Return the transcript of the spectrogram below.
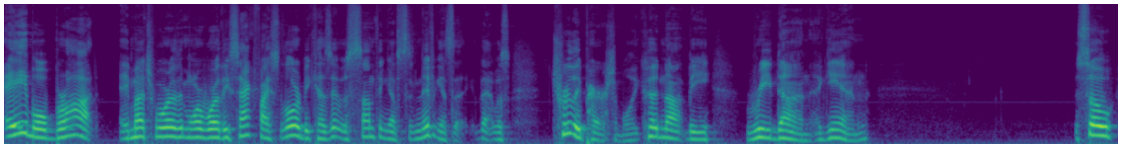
Abel brought a much worthy, more worthy sacrifice to the Lord because it was something of significance that, that was truly perishable. It could not be redone again. So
